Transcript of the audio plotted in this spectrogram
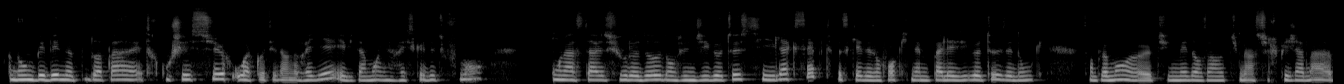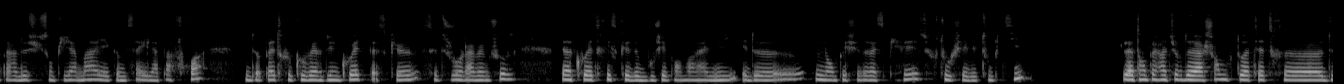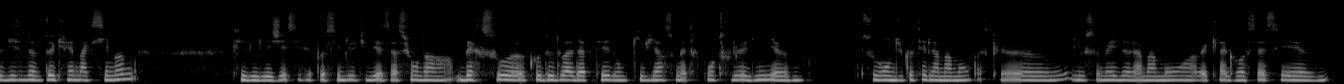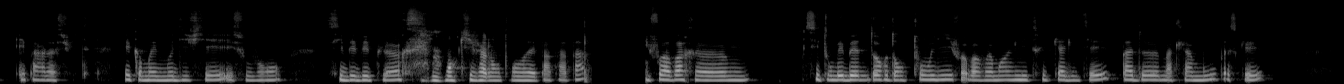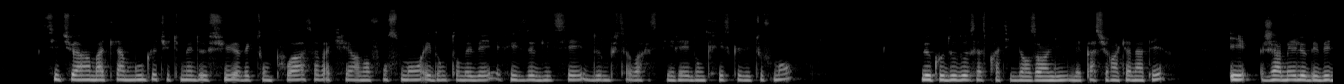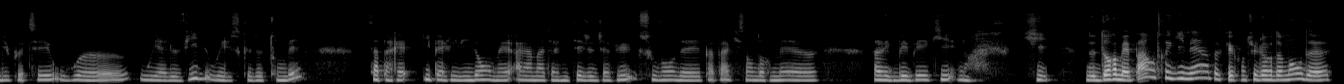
Donc bébé ne doit pas être couché sur ou à côté d'un oreiller. Évidemment, il y a un risque d'étouffement. On l'installe sur le dos dans une gigoteuse s'il accepte, parce qu'il y a des enfants qui n'aiment pas les gigoteuses et donc simplement euh, tu, mets dans un, tu mets un sur-pyjama euh, par-dessus son pyjama et comme ça il n'a pas froid. Il ne doit pas être couvert d'une couette parce que c'est toujours la même chose. La couette risque de bouger pendant la nuit et de l'empêcher de respirer, surtout chez les tout petits. La température de la chambre doit être euh, de 19 degrés maximum. Privilégier, si c'est possible, l'utilisation d'un berceau euh, cododo adapté, donc qui vient se mettre contre le lit, euh, souvent du côté de la maman, parce que le sommeil de la maman avec la grossesse et, par la suite est quand même modifié. Et souvent, si bébé pleure, c'est maman qui va l'entendre et pas papa. Il faut avoir si ton bébé dort dans ton lit, il faut avoir vraiment une literie de qualité, pas de matelas mou parce que si tu as un matelas mou que tu te mets dessus avec ton poids, ça va créer un enfoncement et donc ton bébé risque de glisser, de ne plus savoir respirer, donc risque d'étouffement. Le cododo, ça se pratique dans un lit, mais pas sur un canapé. Et jamais le bébé du côté où, euh, où il y a le vide, où il risque de tomber. Ça paraît hyper évident, mais à la maternité, j'ai déjà vu souvent des papas qui s'endormaient euh, avec bébé qui, ne dormaient pas, entre guillemets, hein, parce que quand tu leur demandes euh,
